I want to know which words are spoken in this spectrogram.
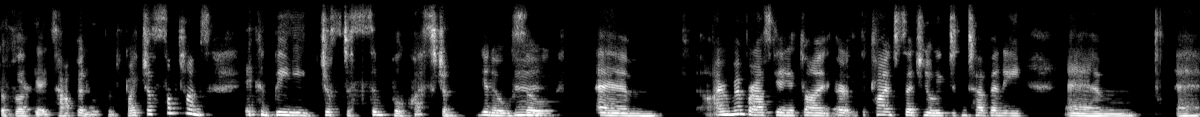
the floodgates have been opened by just sometimes it can be just a simple question, you know. Mm. So um I remember asking a client or the client said, you know, he didn't have any um uh,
